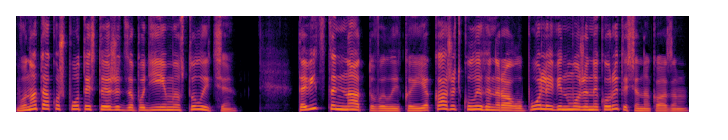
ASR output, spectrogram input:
вона також потай стежить за подіями у столиці. Та відстань надто велика, і, як кажуть, коли генерал у полі, він може не коритися наказом.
